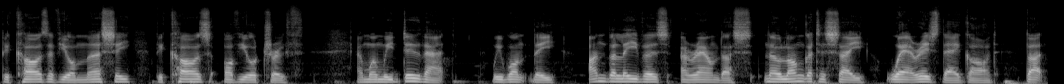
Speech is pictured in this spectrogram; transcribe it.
because of your mercy, because of your truth. And when we do that, we want the unbelievers around us no longer to say, Where is their God? but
